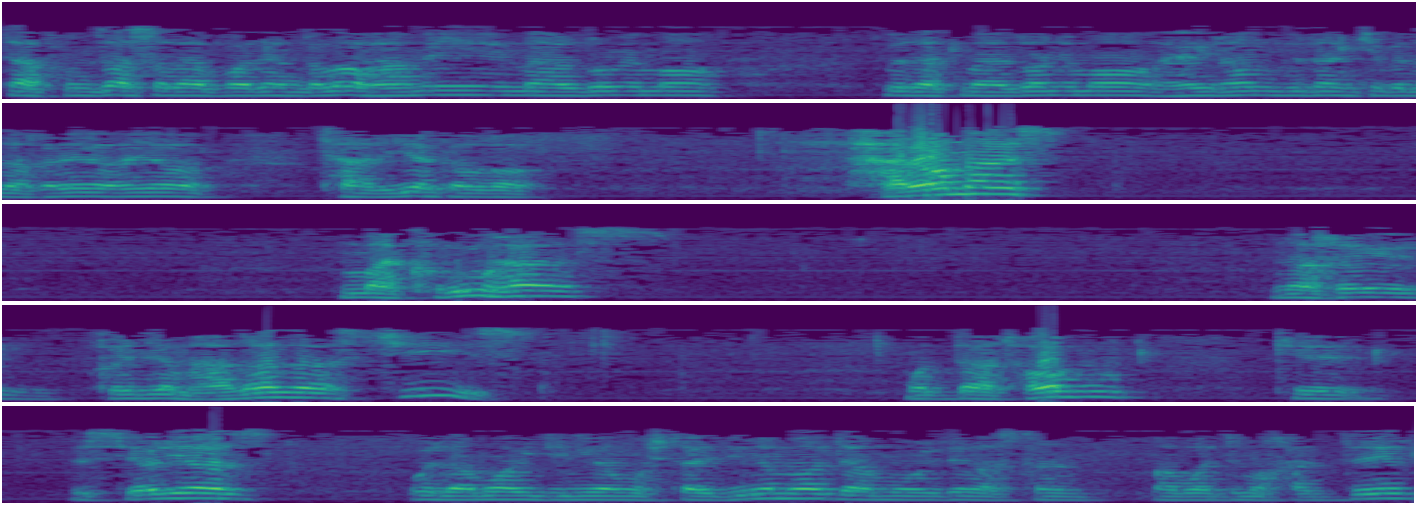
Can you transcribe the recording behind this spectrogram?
در 15 سال اول انقلاب همه مردم ما دولت مردان ما حیران بودن که بالاخره آیا تریک آقا حرام است مکروه است. نخیر خیلی هم حلال است. چیست؟ مدت ها بود که بسیاری از علمای دینی و مشتهدین ما در مورد مثلا مواد مخدر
